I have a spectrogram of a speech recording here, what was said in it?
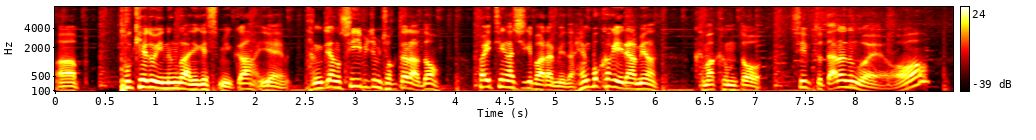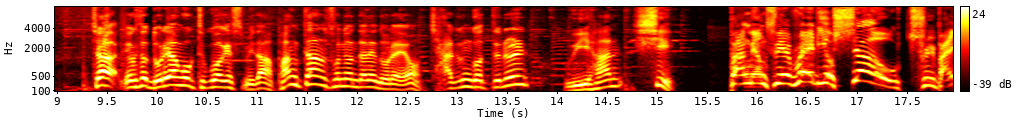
어, 부캐도 있는 거 아니겠습니까 예 당장 수입이 좀 적더라도 화이팅 하시기 바랍니다 행복하게 일하면 그만큼 또 수입도 따르는 거예요. 자, 여기서 노래 한 곡 듣고 가겠습니다. 방탄소년단의 노래예요. 작은 것들을 위한 시. 박명수의 라디오 쇼 출발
